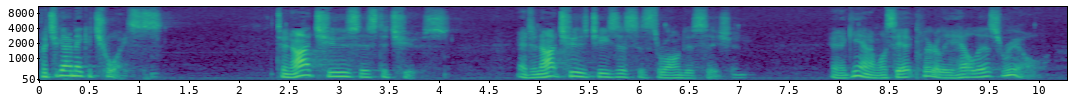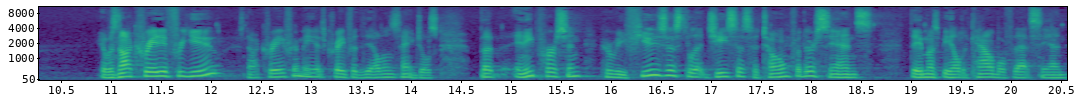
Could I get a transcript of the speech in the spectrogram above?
But you got to make a choice. To not choose is to choose. And to not choose Jesus is the wrong decision. And again, I want to say it clearly hell is real. It was not created for you, it's not created for me, it's created for the devil and his angels. But any person who refuses to let Jesus atone for their sins, they must be held accountable for that sin,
